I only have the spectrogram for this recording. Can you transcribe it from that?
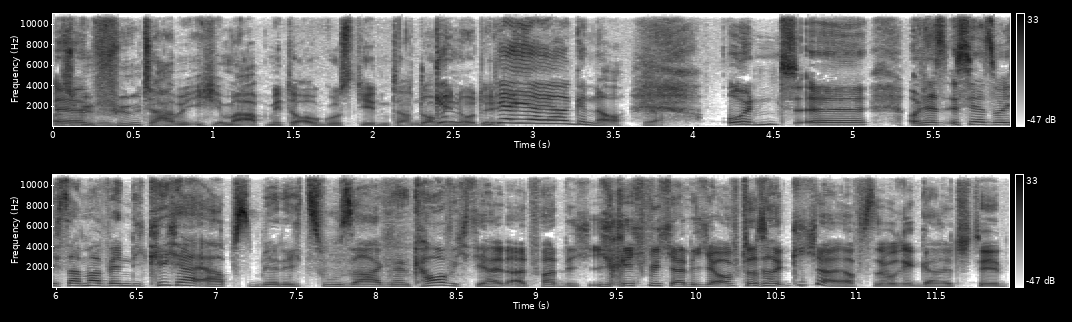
also Ähm, gefühlt habe ich immer ab Mitte August jeden Tag Domino Day. Ja, ja, ja, genau. Ja. Und, äh, und das ist ja so, ich sag mal, wenn die Kichererbsen mir nicht zusagen, dann kaufe ich die halt einfach nicht. Ich riech mich ja nicht auf, dass da Kichererbsen im Regal stehen.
